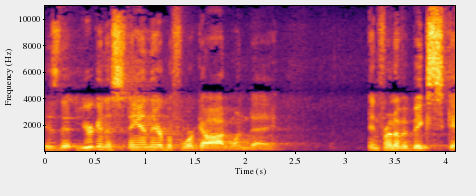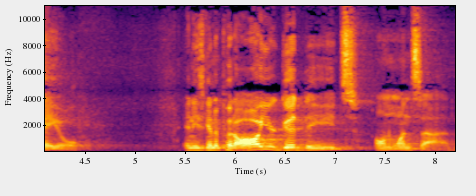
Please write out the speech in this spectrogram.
is that you're going to stand there before God one day in front of a big scale. And he's going to put all your good deeds on one side.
